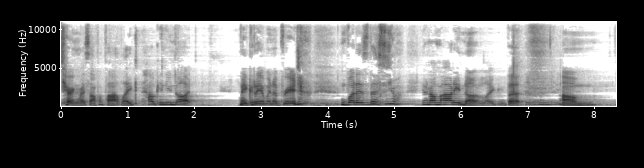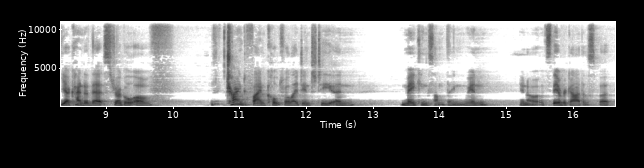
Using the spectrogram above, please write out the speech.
tearing myself apart. Like, how can you not make rewena bread? what is this? You, you're not Maori? No. Like, but um, yeah, kind of that struggle of trying to find cultural identity and making something when, you know, it's there regardless. But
